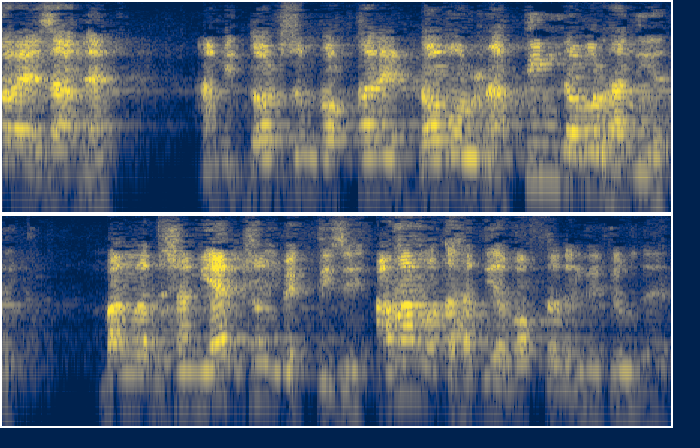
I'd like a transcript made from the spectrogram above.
করায় যা দেন, আমি দশজন বক্তারে ডবল না, তিন ডবল হাদিয়া দিই। বাংলাদেশে আমি একজন ব্যক্তি যে, আমার মতো হাদিয়া বক্তাদেরকে কেউ দেয়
